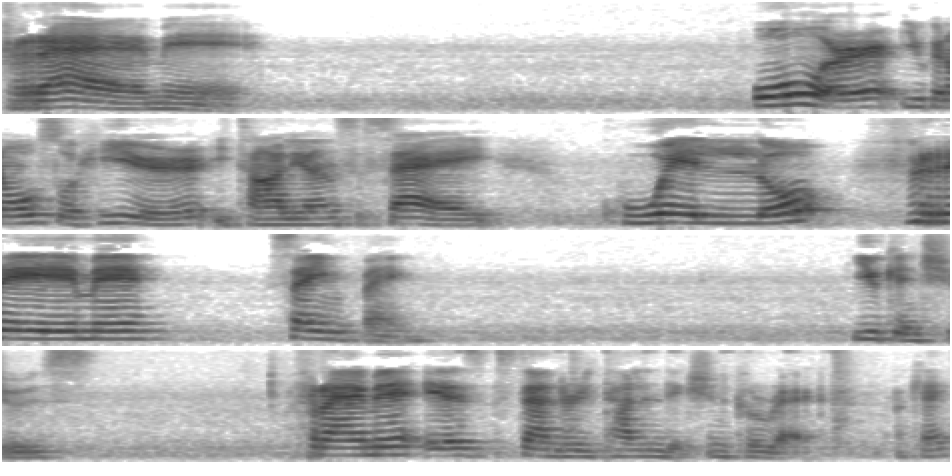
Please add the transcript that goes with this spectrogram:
freme. Or you can also hear Italians say quello freme. Same thing. You can choose. Freme is standard Italian diction correct, okay?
